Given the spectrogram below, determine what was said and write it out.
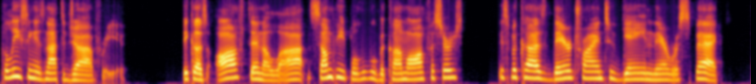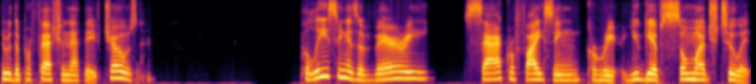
policing is not the job for you. Because often, a lot, some people who become officers, it's because they're trying to gain their respect through the profession that they've chosen. Policing is a very sacrificing career. You give so much to it.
